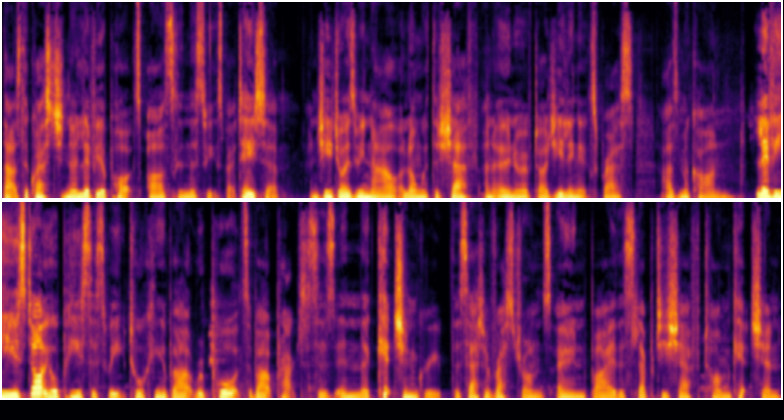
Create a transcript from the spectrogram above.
That's the question Olivia Potts asks in this week's Spectator, and she joins me now along with the chef and owner of Darjeeling Express, Asma Khan. Livy, you start your piece this week talking about reports about practices in the Kitchin Group, the set of restaurants owned by the celebrity chef Tom Kitchin.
